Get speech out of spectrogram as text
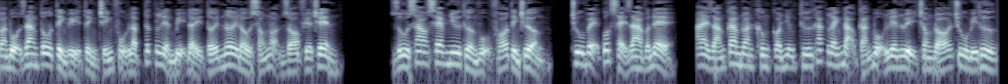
toàn bộ giang tô tỉnh ủy tỉnh chính phủ lập tức liền bị đẩy tới nơi đầu sóng ngọn gió phía trên. Dù sao xem như thường vụ phó tỉnh trưởng, chu vệ quốc xảy ra vấn đề, ai dám cam đoan không có những thứ khác lãnh đạo cán bộ liên lụy trong đó chu bí thư,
